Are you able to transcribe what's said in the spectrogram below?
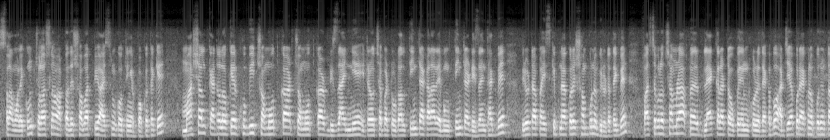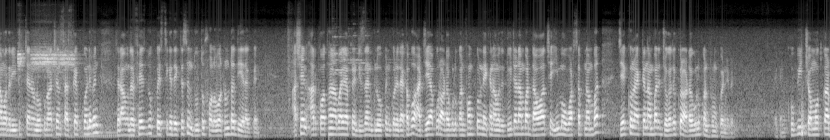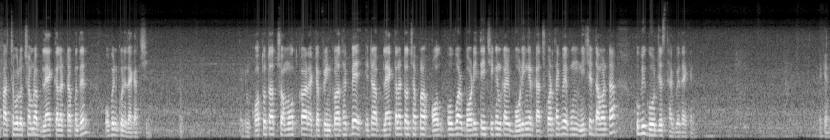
আসসালামু আলাইকুম, চলে আসলাম আপনাদের সবার প্রিয় আইসন কোচিং এর পক্ষ থেকে। মার্শাল ক্যাটালগের খুবই চমৎকার চমৎকার ডিজাইন নিয়ে এটা হচ্ছে আপনার টোটাল তিনটা কালার এবং তিনটা ডিজাইন থাকবে। ভিডিওটা আপনার স্কিপ না করে সম্পূর্ণ ভিডিওটা দেখবেন। ফার্স্ট অফ অল হচ্ছে আমরা আপনাদের ব্ল্যাক কালারটা ওপেন করে দেখাবো। আর যে আপনারা এখনও পর্যন্ত আমাদের ইউটিউব চ্যানেল নতুন আছেন সাবস্ক্রাইব করে নেবেন। যারা আমাদের ফেসবুক পেজ থেকে দেখতেছেন, দ্রুত ফলো বাটনটা দিয়ে রাখবেন। আসেন, আর কথা না বাড়ি আপনি ডিজাইনগুলো ওপেন করে দেখাবো। আর যে আপুর অর্ডারগুলো কনফার্ম করুন, এখানে আমাদের দুইটা নাম্বার দেওয়া আছে ইমো হোয়াটসঅ্যাপ নাম্বার যে কোনো একটা নাম্বারে যোগাযোগ করে অর্ডারগুলো কনফার্ম করে নেবেন। দেখেন, খুবই চমৎকার। ফার্স্ট অফ অল হচ্ছে আমরা ব্ল্যাক কালারটা আপনাদের ওপেন করে দেখাচ্ছি। দেখেন, কতটা চমৎকার একটা প্রিন্ট করা থাকবে। এটা ব্ল্যাক কালারটা হচ্ছে আপনার অল ওভার বডিতেই চিকেন কারি বোর্ডিংয়ের কাজ করা থাকবে এবং নিচের দামানটা খুবই গর্জিয়াস থাকবে, দেখেন। দেখেন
